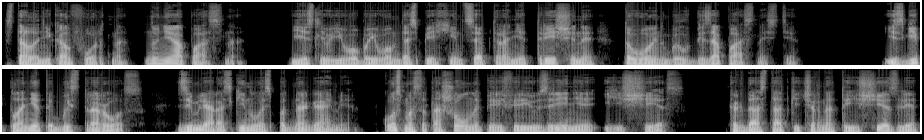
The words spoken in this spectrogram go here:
Стало некомфортно, но не опасно. Если в его боевом доспехе инцептора нет трещины, то воин был в безопасности. Изгиб планеты быстро рос. Земля раскинулась под ногами. Космос отошел на периферию зрения и исчез. Когда остатки черноты исчезли,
